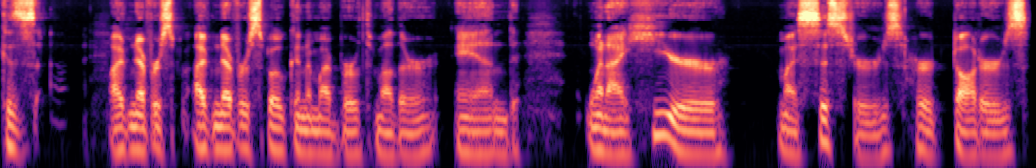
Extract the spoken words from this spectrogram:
because I've never I've never spoken to my birth mother, and when I hear my sisters, her daughters,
